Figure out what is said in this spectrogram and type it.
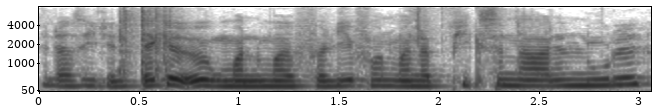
Dass ich den Deckel irgendwann mal verliere von meiner Pixelnadelnudel.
